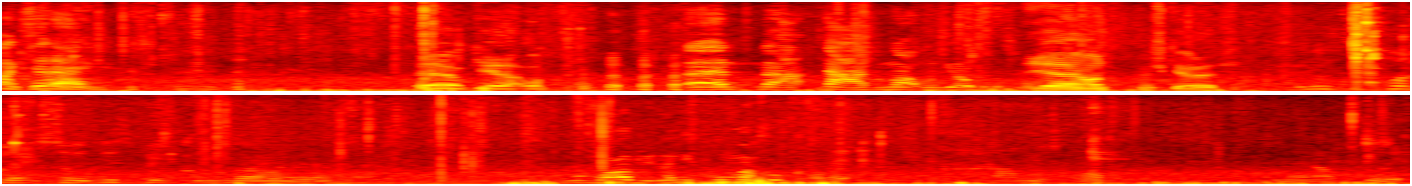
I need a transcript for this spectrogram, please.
Biggest find today. Yeah, I'll that one. um, nah, nah, I might want you over this one. Yeah, on, let's go. with it. We need to pull it so this bit comes down here. Well, what I'll do, let me pull my hook on it. Down this one. And then I'll pull it.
